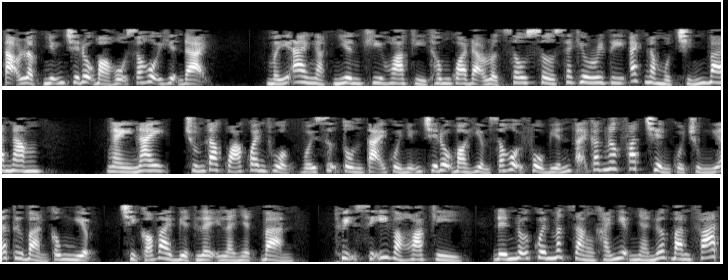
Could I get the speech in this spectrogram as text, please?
tạo lập những chế độ bảo hộ xã hội hiện đại. Mấy ai ngạc nhiên khi Hoa Kỳ thông qua đạo luật Social Security Act năm 1935. Ngày nay, chúng ta quá quen thuộc với sự tồn tại của những chế độ bảo hiểm xã hội phổ biến tại các nước phát triển của chủ nghĩa tư bản công nghiệp, chỉ có vài biệt lệ là Nhật Bản, Thụy Sĩ và Hoa Kỳ, đến nỗi quên mất rằng khái niệm nhà nước ban phát,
